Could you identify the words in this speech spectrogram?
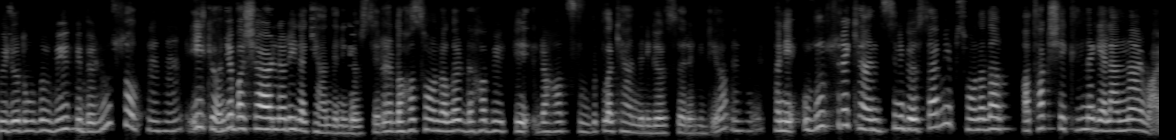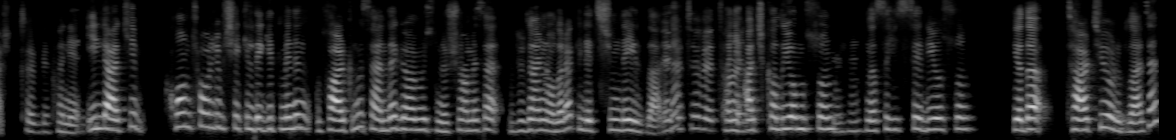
vücudumuzun büyük bir bölümü su. Hı hı. İlk önce baş ağrılarıyla kendini gösteriyor. Evet. Daha sonraları daha büyük bir rahatsızlıkla kendini gösterebiliyor. Hı hı. Hani uzun süre kendisini göstermeyip sonradan atak şeklinde gelenler var. Tabii. Hani illaki kontrollü bir şekilde gitmenin farkını sen de görmüşsündür. Şu an mesela düzenli olarak iletişimdeyiz zaten. Evet evet Hani aynen. aç kalıyor musun? Hı hı. Nasıl hissediyorsun? Ya da tartıyoruz zaten.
